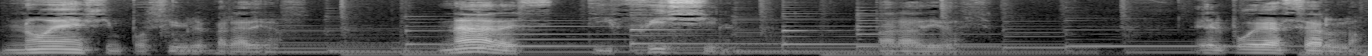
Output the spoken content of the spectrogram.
no es imposible para Dios. Nada es difícil para Dios. Él puede hacerlo.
